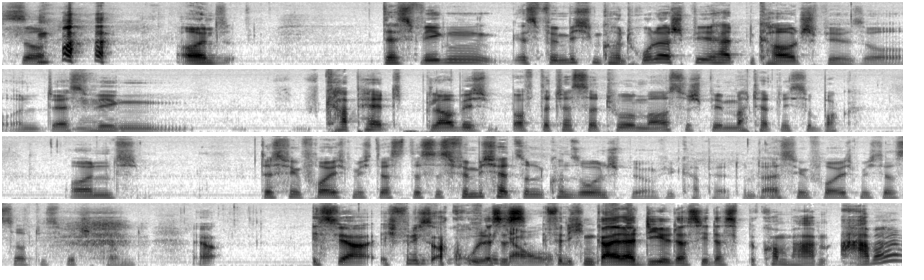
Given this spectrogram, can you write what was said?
So. Und deswegen ist für mich ein Controllerspiel halt ein Couchspiel so. Und deswegen mhm. Cuphead, glaube ich, auf der Tastatur Maus zu spielen, macht halt nicht so Bock. Und deswegen freue ich mich, dass das ist für mich halt so ein Konsolenspiel irgendwie Cuphead. Und deswegen freue ich mich, dass es auf die Switch kommt. Ja. Ist ja, ich finde es auch cool. Es ist, finde ich, ein geiler Deal, dass sie das bekommen haben. Aber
